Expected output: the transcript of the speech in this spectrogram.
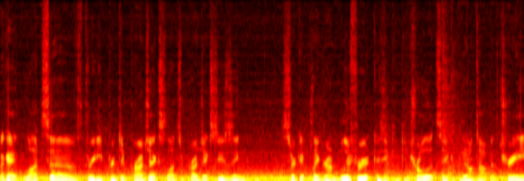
Okay, lots of 3D printed projects, lots of projects using Circuit Playground Bluefruit because you can control it so you can put it on top of the tree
